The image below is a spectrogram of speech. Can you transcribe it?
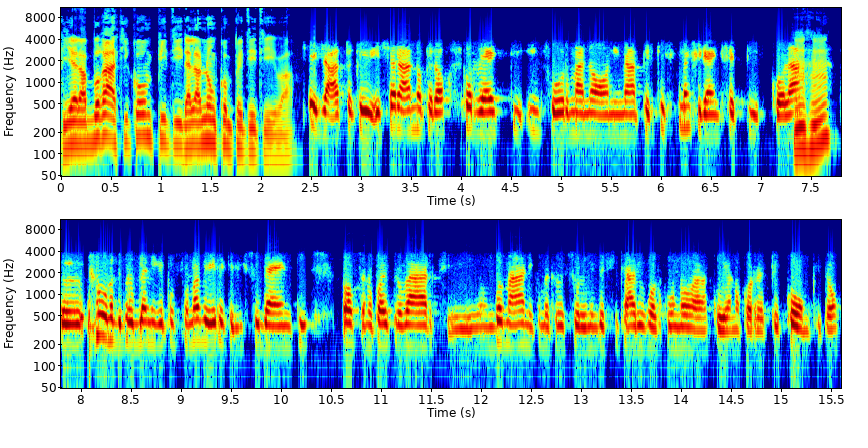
gli elaborati compiti della non competitiva. Esatto, che saranno però corretti in forma anonima, perché siccome Firenze è piccola, uh-huh. eh, uno dei problemi che possiamo avere è che gli studenti possano poi trovarsi un domani come professore universitario qualcuno a cui hanno corretto il compito.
